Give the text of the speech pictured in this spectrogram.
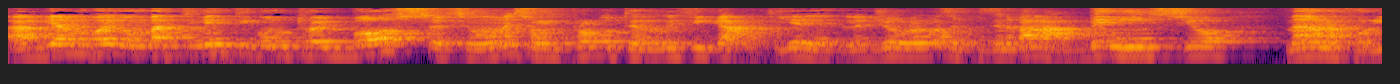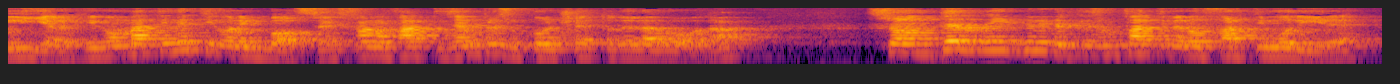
abbiamo poi combattimenti contro i boss e secondo me sono proprio terrificanti. Ieri leggevo una cosa in cui se ne parla benissimo, ma è una follia perché i combattimenti con i boss che sono fatti sempre sul concetto della ruota sono terribili perché sono fatti per non farti morire.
